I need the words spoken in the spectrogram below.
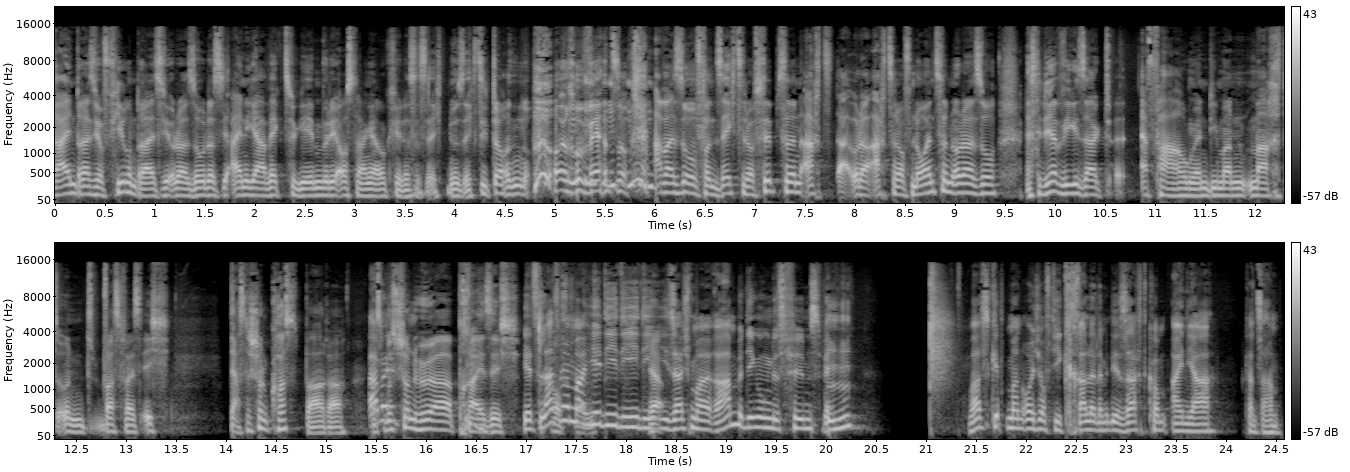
33 auf 34 oder so, das eine Jahr wegzugeben, würde ich auch sagen, ja, okay, das ist echt nur 60.000 Euro wert, so. Aber so von 16 auf 17, 8, oder 18 auf 19 oder so, das sind ja, wie gesagt, Erfahrungen, die man macht und was weiß ich. Das ist schon kostbarer. Das Aber muss schon höherpreisig. Jetzt lassen wir mal hier die, die, die, Ja. Mhm. sag ich mal, Rahmenbedingungen des Films weg. Was gibt man euch auf die Kralle, damit ihr sagt, komm, ein Jahr kannst du haben?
